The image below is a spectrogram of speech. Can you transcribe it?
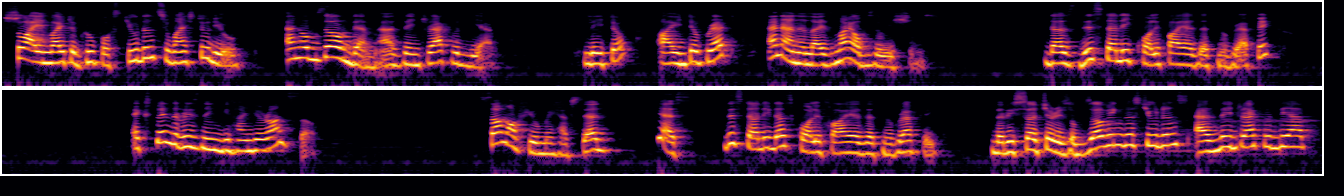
So I invite a group of students to my studio and observe them as they interact with the app. Later, I interpret and analyze my observations. Does this study qualify as ethnographic? Explain the reasoning behind your answer. Some of you may have said, yes, this study does qualify as ethnographic. The researcher is observing the students as they interact with the app.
